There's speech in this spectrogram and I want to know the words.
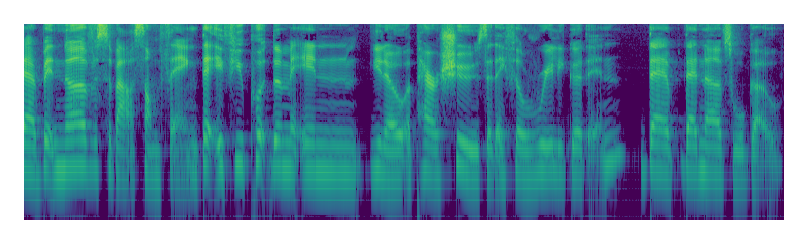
they're a bit nervous about something, that if you put them in, you know, a pair of shoes that they feel really good in, their their nerves will go.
